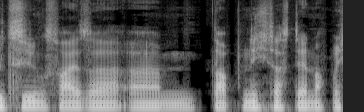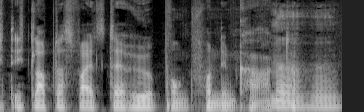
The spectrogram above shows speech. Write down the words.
beziehungsweise ähm, glaube nicht, dass der noch ich, ich glaube, das war jetzt der Höhepunkt von dem Charakter. Ja.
